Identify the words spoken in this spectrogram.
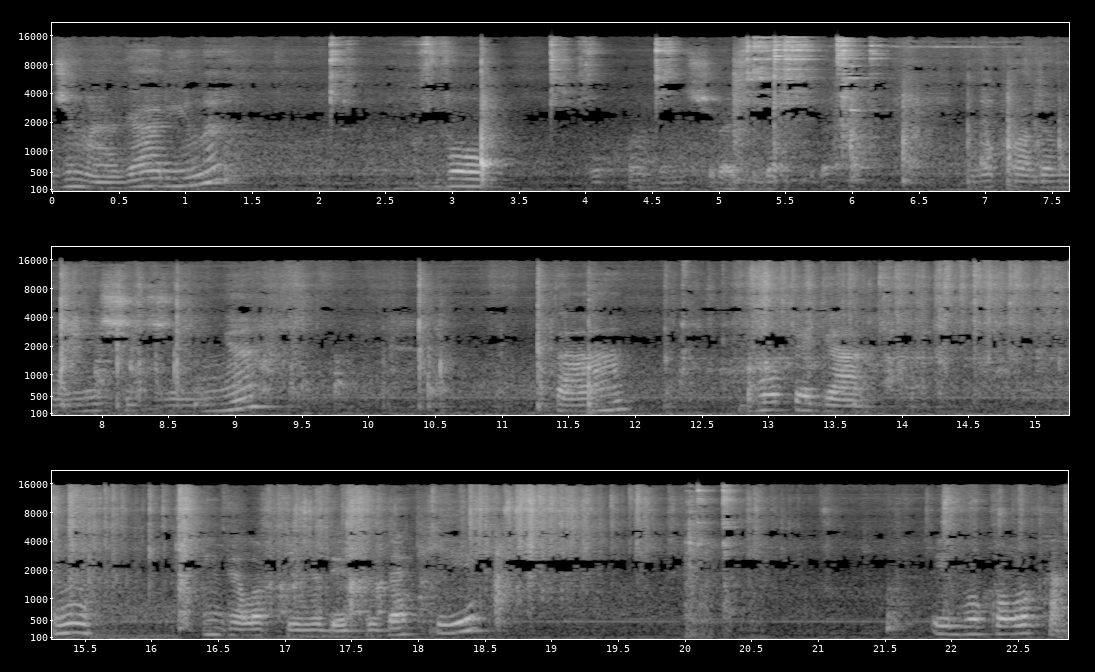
de margarina. Vou. Opa, vamos tirar esse daqui estar dando uma mexidinha. Tá? Vou pegar um envelopinho desses daqui e vou colocar.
